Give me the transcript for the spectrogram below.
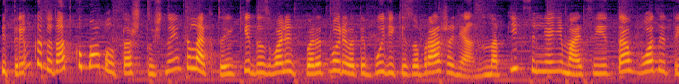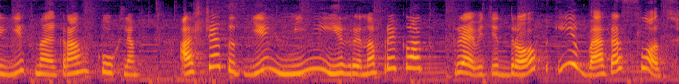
підтримка додатку Bubble та штучного інтелекту, які дозволять перетворювати будь-які зображення на піксельні анімації та вводити їх на екран кухля. А ще тут є міні-ігри, наприклад, Gravity Drop і Vegas Slots,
